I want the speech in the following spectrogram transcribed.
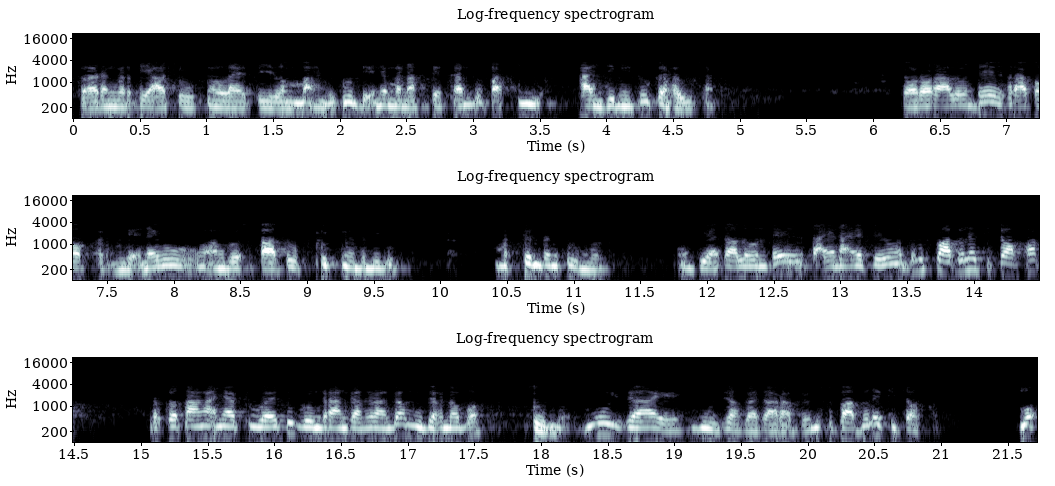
Barang ngerti asuh ngeleti lemah itu dia menafsirkan itu pasti anjing itu kehausan. Cara ra lonte ora kober, ndekne iku nganggo sepatu boot ngoten niku. Medun teng sumur. Biasa lonte enake dhewe terus sepatune dicopot Mergo tangannya dua itu gue ngeranggang-ranggang mudah nopo sumur. Muzae, muzah bahasa Arab itu sepatunya dicopot. Mau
